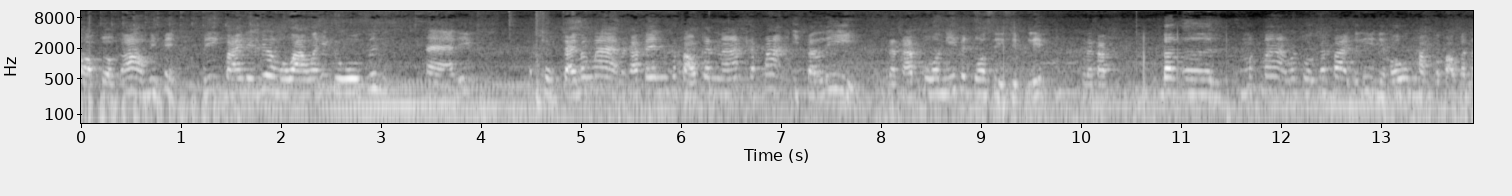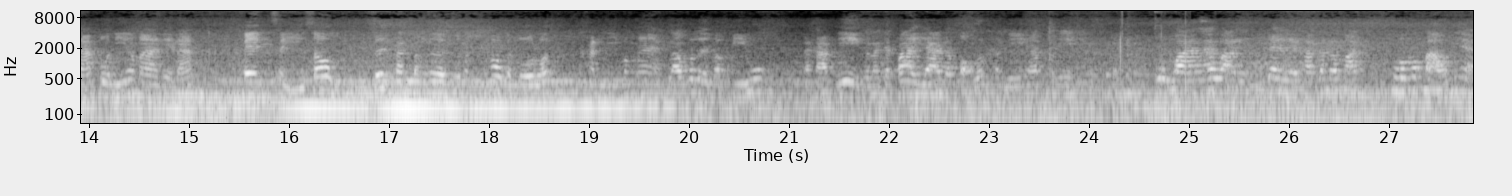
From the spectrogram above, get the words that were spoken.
ตอบโจทย์อ้าวมีมีอีกใบในเรื่องมาวางไว้ให้ดูซึ่งแต่นนี้ถูกใจมากๆนะครับ เป็นกระเป๋ากันน้ำคัปป้าอิตาลีนะครับ ตัวนี้เป็นตัว 40 ลิตรนะครับบังเอิญมากๆว่าตัวคัปป้าอิตาลีเนี่ยเขาทำกระเป๋ากันน้ำตัวนี้ออกมาเนี่ยนะ เป็นสีส้ม ซึ่งมันบังเอิญคือมันเข้ากับตัวรถคันนี้มากๆ เราก็เลยมาบิ้วนะครับนี่กำลังจะป้ายยาเจ้าของรถคันนี้ครับนี่ผูกวางแล้ววางอย่างนี้ได้เลยครับ แล้วก็มัดตัวกระเป๋าเนี่ย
